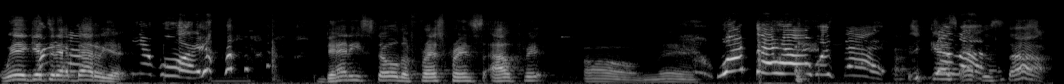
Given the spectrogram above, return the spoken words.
We ain't get to that battle yet. Here, boy. Danny stole the Fresh Prince outfit. Oh man, What the hell was that? you guys have to stop.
